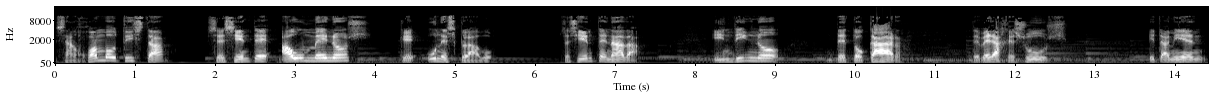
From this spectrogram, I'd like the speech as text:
San Juan Bautista se siente aún menos que un esclavo. Se siente nada, indigno de tocar, de ver a Jesús. Y también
